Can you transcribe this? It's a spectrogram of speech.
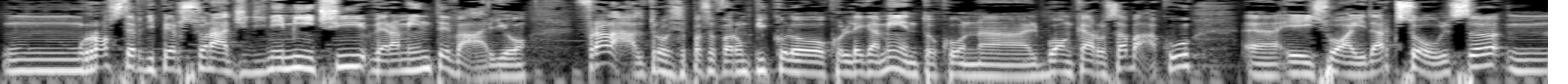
un roster di personaggi, di nemici veramente vario. Fra l'altro, se posso fare un piccolo collegamento con eh, il buon caro Sabaku eh, e i suoi Dark Souls, mh,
